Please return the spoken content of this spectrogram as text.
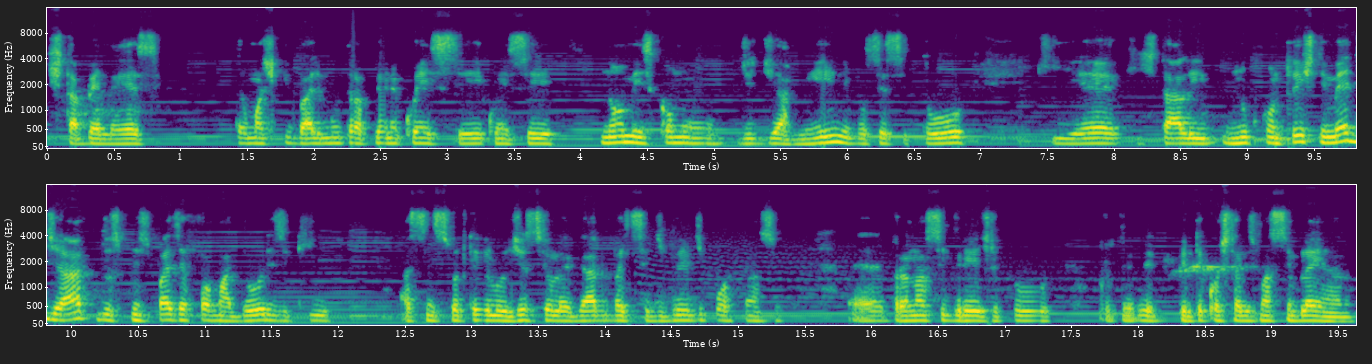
estabelece. Então, acho que vale muito a pena conhecer, conhecer nomes como de, de Armínio, você citou, que é que está ali no contexto imediato dos principais reformadores e que assim sua teologia, seu legado vai ser de grande importância é, para a nossa igreja, para o pentecostalismo assembleiano.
